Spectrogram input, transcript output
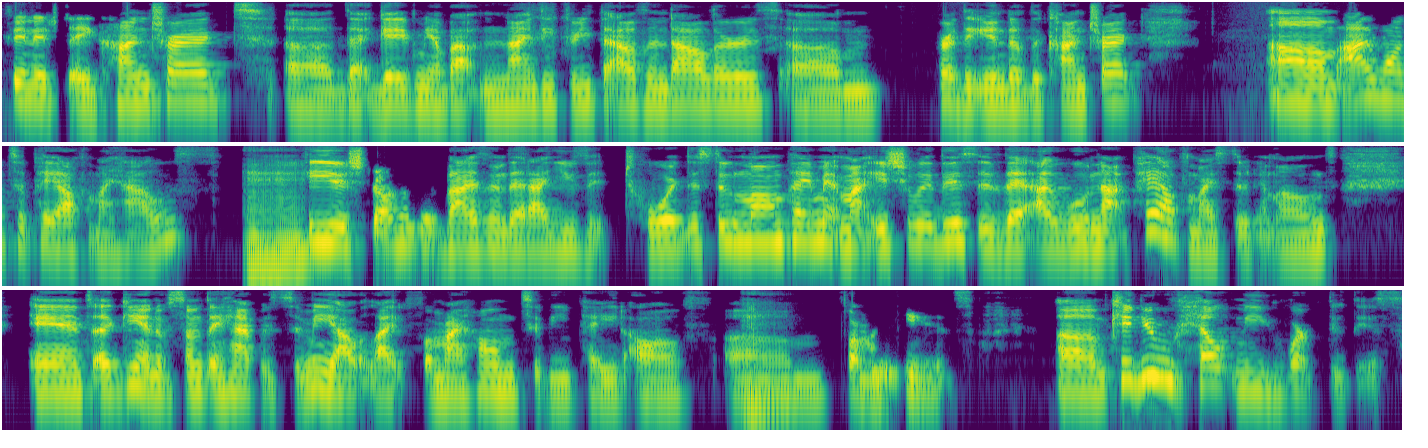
finished a contract uh, that gave me about ninety-three thousand um, per the end of the contract. Um, I want to pay off my house. hmm He is strongly advising that I use it toward the student loan payment. My issue with this is that I will not pay off my student loans. And again, if something happens to me, I would like for my home to be paid off um, for my kids. Um, can you help me work through this?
